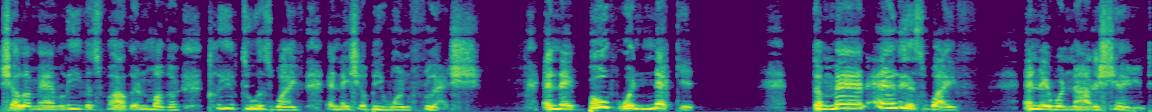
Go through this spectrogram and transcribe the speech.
shall a man leave his father and mother, cleave to his wife, and they shall be one flesh. And they both were naked, the man and his wife and they were not ashamed.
